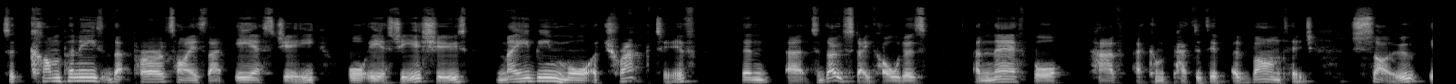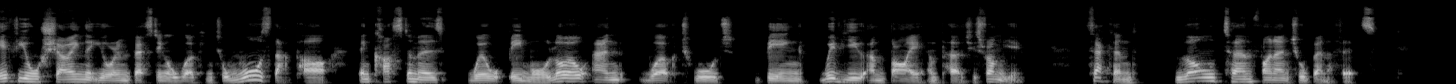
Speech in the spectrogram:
So companies that prioritize that ESG or ESG issues may be more attractive than uh, to those stakeholders and therefore have a competitive advantage. So if you're showing that you're investing or working towards that part, then customers will be more loyal and work towards being with you and buy and purchase from you. Second, long term financial benefits.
